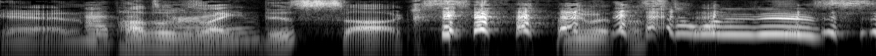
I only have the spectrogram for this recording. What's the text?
Yeah, and the At the public was like, "This sucks." and they went, "That's not what it is.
